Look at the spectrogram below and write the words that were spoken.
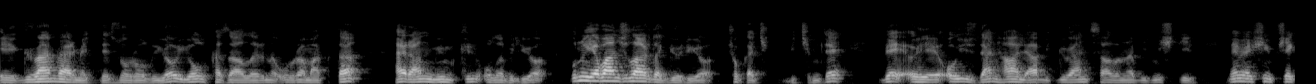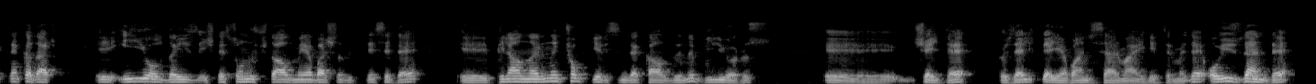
e, güven vermek de zor oluyor. Yol kazalarına uğramakta her an mümkün olabiliyor. Bunu yabancılar da görüyor çok açık biçimde ve e, o yüzden hala bir güven sağlanabilmiş değil. Mehmet Şimşek ne kadar e, iyi yoldayız işte sonuç da almaya başladık dese de e, planlarının çok gerisinde kaldığını biliyoruz. E, şeyde özellikle yabancı sermaye getirmede. O yüzden de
